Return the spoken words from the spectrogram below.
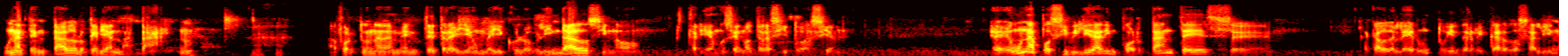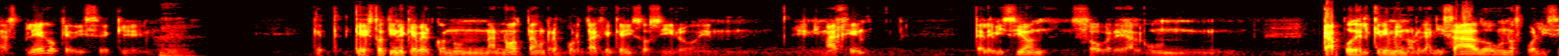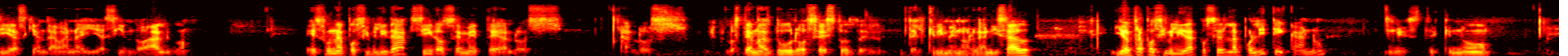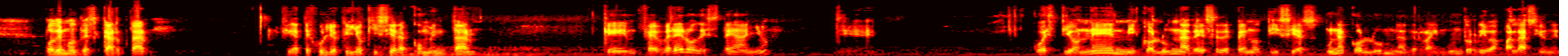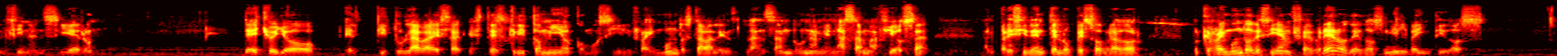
un, atentado, lo querían matar, ¿no? Ajá. Afortunadamente traía un vehículo blindado, si no estaríamos en otra situación. Eh, una posibilidad importante es, eh, acabo de leer un tuit de Ricardo Salinas Pliego que dice que, mm. Que, esto tiene que ver con una nota, un reportaje que hizo Ciro en, en imagen, televisión, sobre algún capo del crimen organizado, unos policías que andaban ahí haciendo algo. Es una posibilidad, Ciro se mete a los, a los los temas duros estos del, del, crimen organizado. Y otra posibilidad, pues, es la política, ¿no? Este, que no podemos descartar. Fíjate, Julio, que yo quisiera comentar que en febrero de este año eh, cuestioné en mi columna de SDP Noticias una columna de Raimundo Rivapalacio en el financiero. De hecho, yo él titulaba este escrito mío como si Raimundo estaba lanzando una amenaza mafiosa al presidente López Obrador, porque Raimundo decía en febrero de 2022,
